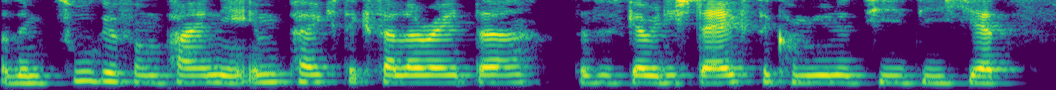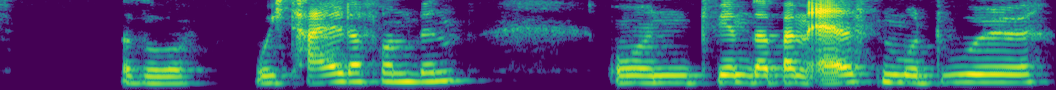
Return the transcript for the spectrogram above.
also im Zuge vom Pioneer Impact Accelerator, das ist, glaube ich, die stärkste Community, die ich jetzt, also wo ich Teil davon bin. Und wir haben da beim ersten Modul,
